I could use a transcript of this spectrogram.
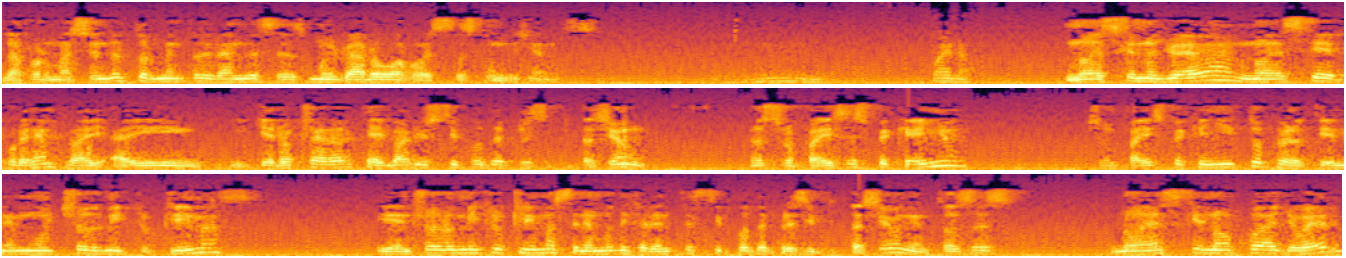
la, formación de tormentas grandes es muy raro bajo estas condiciones. Mm, bueno. No es que no llueva, no es que, por ejemplo, hay, y quiero aclarar que hay varios tipos de precipitación. Nuestro país es pequeño, es un país pequeñito, pero tiene muchos microclimas, y dentro de los microclimas tenemos diferentes tipos de precipitación. Entonces, no es que no pueda llover,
